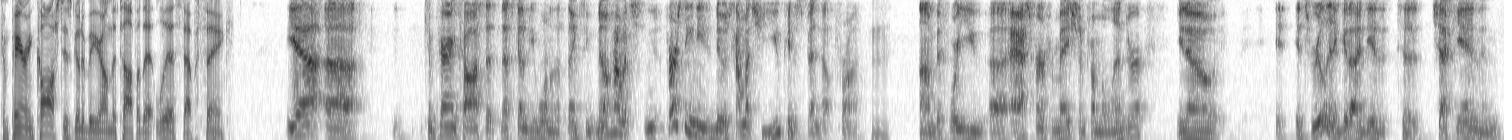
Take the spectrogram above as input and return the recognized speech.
comparing cost is going to be on the top of that list. I would think. Yeah, uh, comparing costs, that, that's going to be one of the things. You know how much. First thing you need to do is how much you can spend up front hmm. um, before you uh, ask for information from a lender. You know, it, it's really a good idea to, to, check in and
